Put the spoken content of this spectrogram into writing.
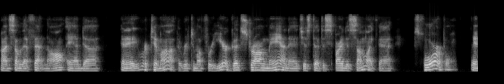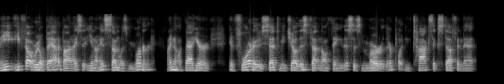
on some of that fentanyl, and uh, and it ripped him up. It ripped him up for a year. Good, strong man, and just uh, to find his son like that, it's horrible. And he he felt real bad about it. I said, you know, his son was murdered. I know a guy here in Florida who said to me, Joe, this fentanyl thing, this is murder. They're putting toxic stuff in that,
